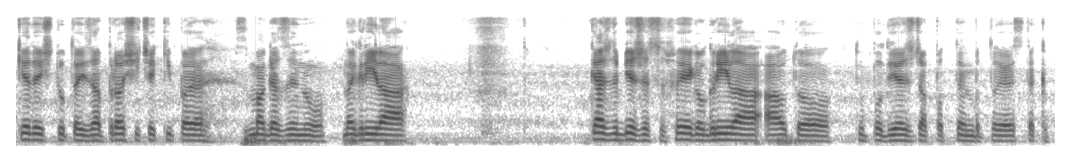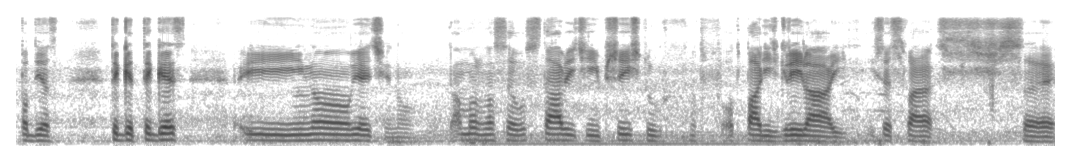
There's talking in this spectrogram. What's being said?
kiedyś tutaj zaprosić ekipę z magazynu na grilla. Każdy bierze swojego grilla, auto tu podjeżdża pod ten, bo to jest taki podjazd tyget tyges i no wiecie, no tam można sobie ustawić i przyjść tu, od- odpalić grilla i, i se, se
